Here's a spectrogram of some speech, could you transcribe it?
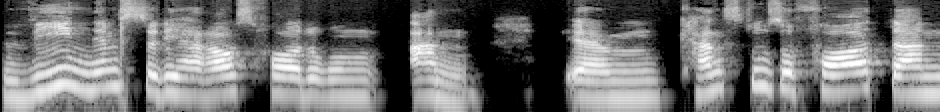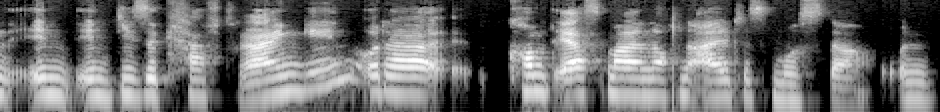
wie nimmst du die Herausforderungen an? Ähm, kannst du sofort dann in, in diese Kraft reingehen oder kommt erstmal noch ein altes Muster? Und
